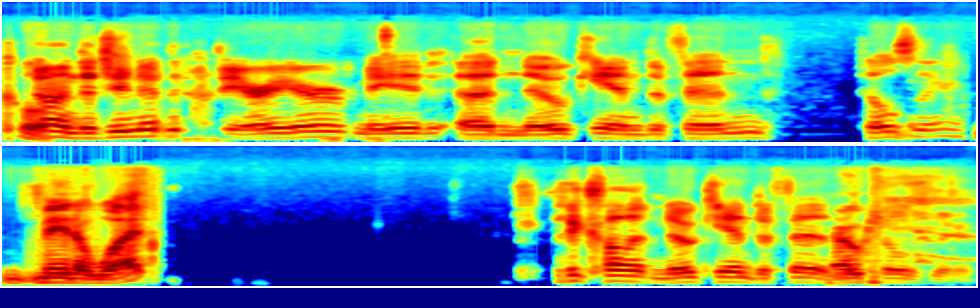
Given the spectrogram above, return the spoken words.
cool. John, did you know that Barrier made a no can defend Pilsner? Made a what? They call it no can defend No- Pilsner.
